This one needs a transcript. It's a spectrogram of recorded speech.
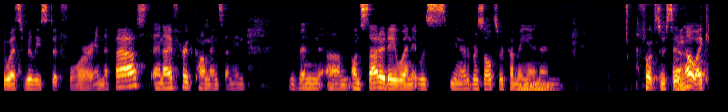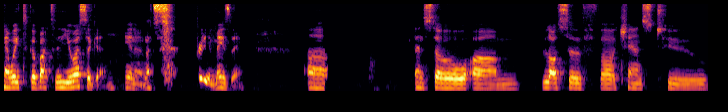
US really stood for in the past. And I've heard comments, I mean, even um, on Saturday when it was, you know, the results were coming mm. in and folks were saying, yeah. oh, I can't wait to go back to the US again. You know, that's pretty amazing. Uh, and so um, lots of uh, chance to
